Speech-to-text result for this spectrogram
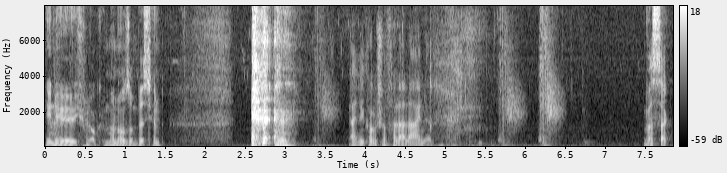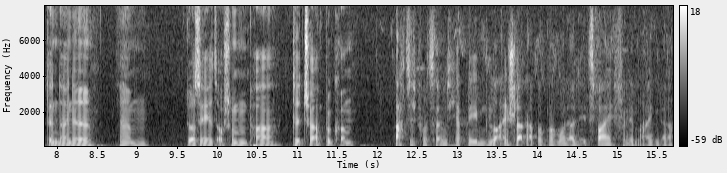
Nee, nee, ich locke immer nur so ein bisschen. Ja, die kommen schon von alleine. Was sagt denn deine, ähm, du hast ja jetzt auch schon ein paar Ditcher abbekommen. 80 Prozent. Ich habe eben nur einen Schlag abbekommen. Oder nee, zwei von dem einen da.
